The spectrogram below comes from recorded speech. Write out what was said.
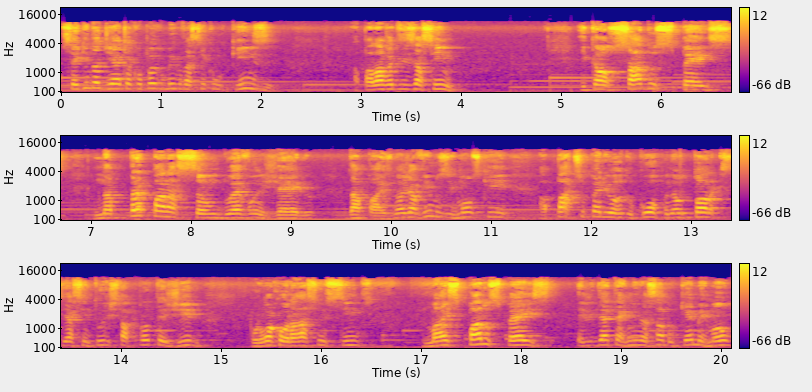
seguindo adiante, acompanhe comigo o versículo 15. A palavra diz assim: E calçados os pés na preparação do evangelho da paz. Nós já vimos, irmãos, que a parte superior do corpo, né, o tórax e a cintura está protegido por uma coraça e cintos. Mas para os pés, ele determina, sabe o que, meu irmão?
